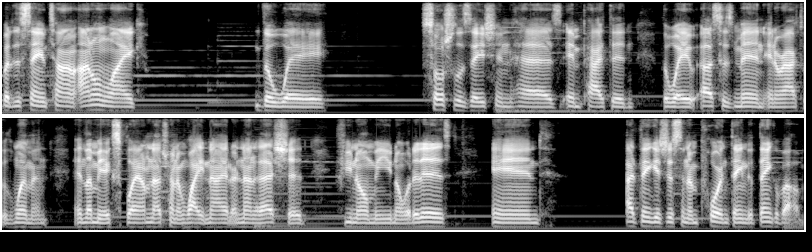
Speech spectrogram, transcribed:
But at the same time, I don't like the way socialization has impacted the way us as men interact with women. And let me explain. I'm not trying to white knight or none of that shit. If you know me, you know what it is. And I think it's just an important thing to think about.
